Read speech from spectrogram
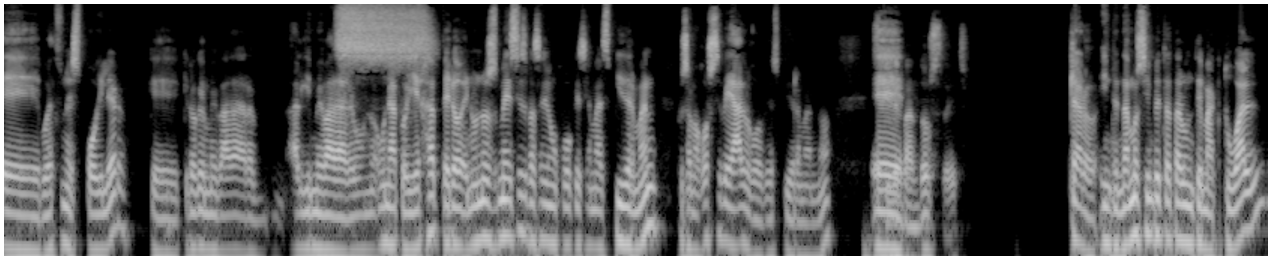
eh, voy a hacer un spoiler que creo que me va a dar, alguien me va a dar un- una colleja, pero en unos meses va a salir un juego que se llama Spider-Man. Pues a lo mejor se ve algo de Spider-Man, ¿no? Eh, Spider-Man 2, de hecho. Claro, intentamos siempre tratar un tema actual,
